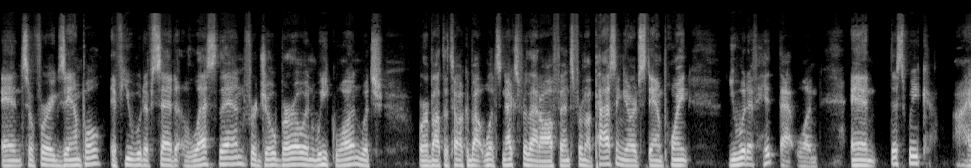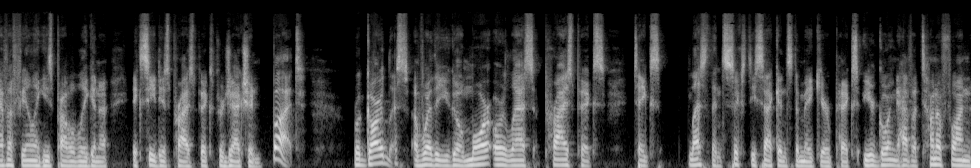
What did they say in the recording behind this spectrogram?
And so, for example, if you would have said less than for Joe Burrow in week one, which we're about to talk about what's next for that offense from a passing yard standpoint, you would have hit that one. And this week, I have a feeling he's probably going to exceed his prize picks projection. But regardless of whether you go more or less, prize picks takes less than 60 seconds to make your picks. You're going to have a ton of fun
